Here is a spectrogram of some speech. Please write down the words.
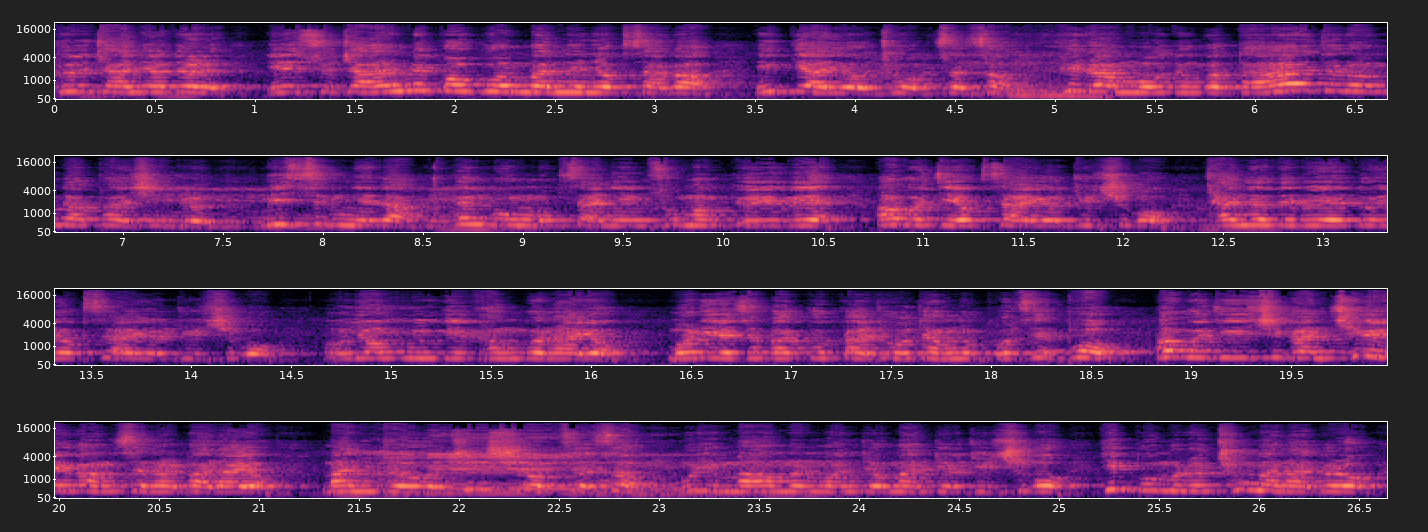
그 자녀들 예수 잘 믿고 구원받는 역사가 있게 하여 주옵소서. 필요한 모든 것 다 들응답하신 줄 믿습니다. 행복 목사님 소망교회 위에 아버지 역사하여 주시고 자녀들 위에도 역사하여 주시고 어, 영육이 강건하여 머리에서 발끝까지 오장육부 세포 아버지 이 시간 치유의 강선을 받아요. 만져 주시옵소서 우리 마음을 먼저 만져 주시고 기쁨으로 충만하도록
